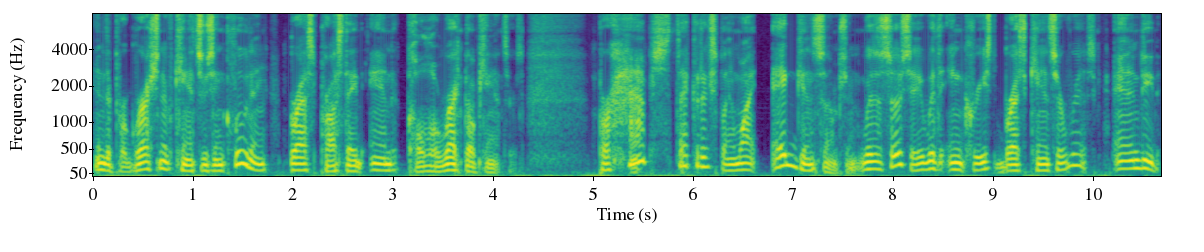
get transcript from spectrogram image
in the progression of cancers, including breast, prostate, and colorectal cancers. Perhaps that could explain why egg consumption was associated with increased breast cancer risk. And indeed,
